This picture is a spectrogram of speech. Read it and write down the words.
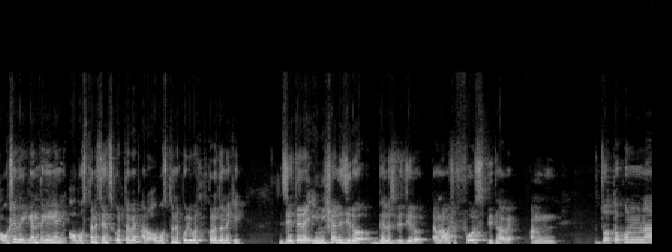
অবশ্যই এখান থেকে এখানে অবস্থানে চেঞ্জ করতে হবে। আর অবস্থানে পরিবর্তন করার জন্য কি? যেহেতু এটা ইনিশিয়ালি জিরো ভ্যালোসিটি জিরো মানে অবশ্যই ফোর্স দিতে হবে। কারণ যতক্ষণ না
